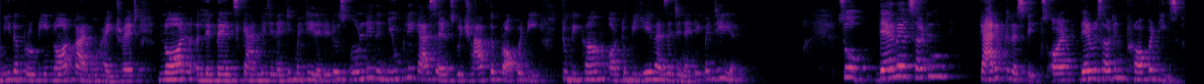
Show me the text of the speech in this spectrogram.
neither protein nor carbohydrate nor lipids can be genetic material? It is only the nucleic acids which have the property to become or to behave as a genetic material. So, there were certain characteristics or there were certain properties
